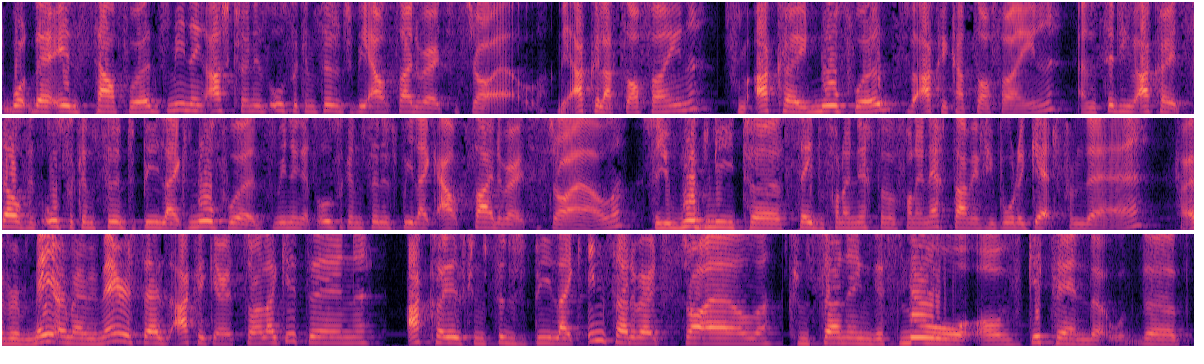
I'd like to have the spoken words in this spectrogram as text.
what there is southwards, meaning Ashkelon is also considered to be outside of Eretz Israel. Me Akko. From Akko northwards, the Akko Katzofain. And the city of Akko itself is also considered to be like northwards, meaning it's also considered to be like outside of Eretz Israel. So you would need to say B'fonei Nechtam, B'fonei Nechtam if you bought a get from there. However, Meir, Mary Meir says, Akko Eretz Israel Gitin. Akkay is considered to be like inside of Eretz Israel concerning this law of Gittin that the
